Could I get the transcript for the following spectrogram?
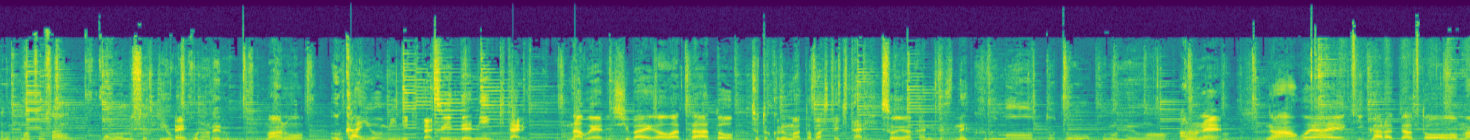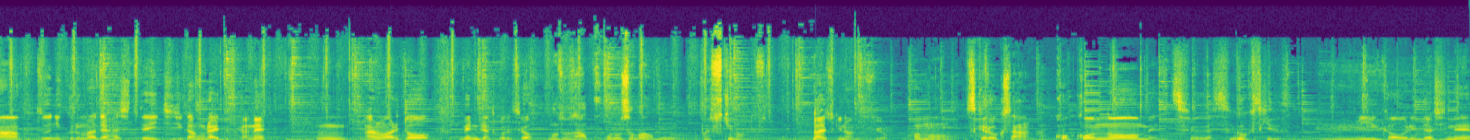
あの松尾さんここのお店ってよく来られるんですか？まああの鵜飼を見に来たりついでに来たり名古屋で芝居が終わった後ちょっと車飛ばしてきたりそういうような感じですね。車だとこの辺は？あのね名古屋駅からだとまあ普通に車で走って1時間ぐらいですかね。うん。あの割と便利なとこですよ。松尾さんここのそばはもうやっぱり好きなんですよね。大好きなんですよ。このスケロクさん、はい。ここのめんつゆがすごく好きですね。うんいい香りだしね。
